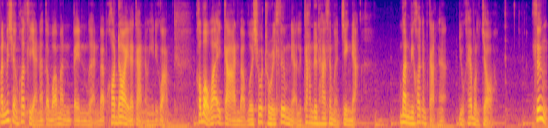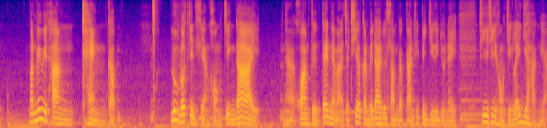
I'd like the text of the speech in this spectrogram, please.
มันไม่เชิงข้อเสียนะ แต่ว่ามันเป็นเหมือนแบบข้อด้อยแล้วกันอย่างนี้ดีกว่า เขาบอกว่าไอการแบบ virtual tourism เนี่ยหรือการเดินทางเสมือนจริงเนี่ยมันมีข้อจำกัดนะอยู่แค่บนจอ ซึ่งมันไม่มีทางแข่งกับรูปรสกลิ่นเสียงของจริงได้นะความตื่นเต้นเนี่ยมันอาจจะเทียบกันไม่ได้ด้วยซ้ำกับการที่ไปยืนอยู่ในที่ที่ของจริงและอย่างเนี่ย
